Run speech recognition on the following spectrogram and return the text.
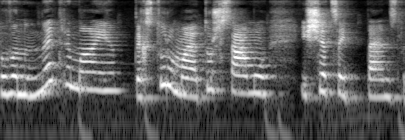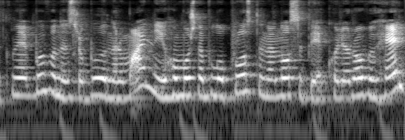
Бо воно не тримає, текстуру має ту ж саму, і ще цей пензлик. Ну, якби вони зробили нормально, його можна було просто наносити як кольоровий гель,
